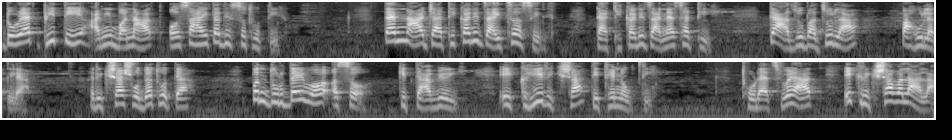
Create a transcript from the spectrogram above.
डोळ्यात भीती आणि मनात असहायता दिसत होती. त्यांना ज्या ठिकाणी जायचं असेल त्या ठिकाणी जाण्यासाठी त्या आजूबाजूला पाहू लागल्या. रिक्षा शोधत होत्या पण दुर्दैव असं की त्यावेळी एकही रिक्षा तिथे नव्हती. थोड्याच वेळात एक रिक्षावाला आला.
